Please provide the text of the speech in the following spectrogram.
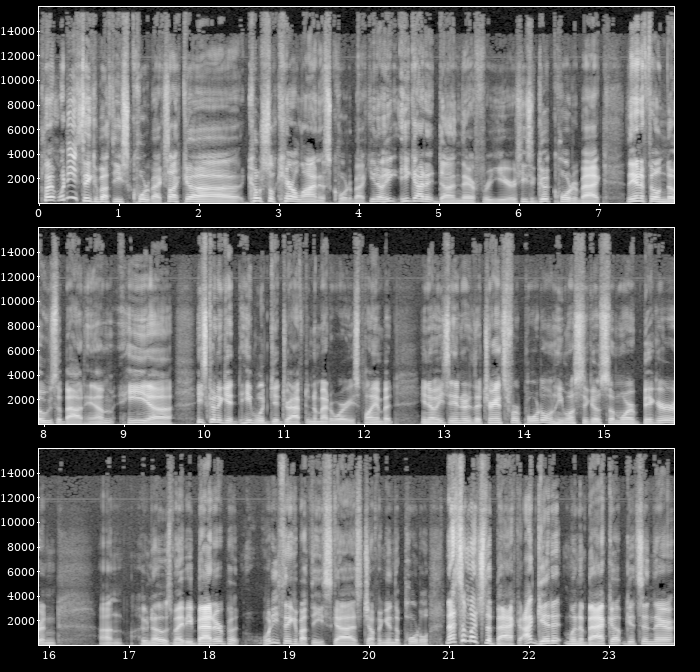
Clint, what do you think about these quarterbacks like uh, Coastal Carolina's quarterback? You know, he, he got it done there for years. He's a good quarterback. The NFL knows about him. He uh, he's going to get he would get drafted no matter where he's playing, but you know he's entered the transfer portal and he wants to go somewhere bigger and um, who knows maybe better. But what do you think about these guys jumping in the portal? Not so much the back. I get it when the backup gets in there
